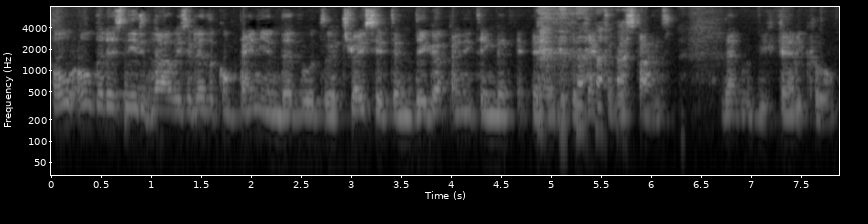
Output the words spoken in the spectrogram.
All, all that is needed now is a little companion that would uh, trace it and dig up anything that uh, the detector has found. That would be very cool.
